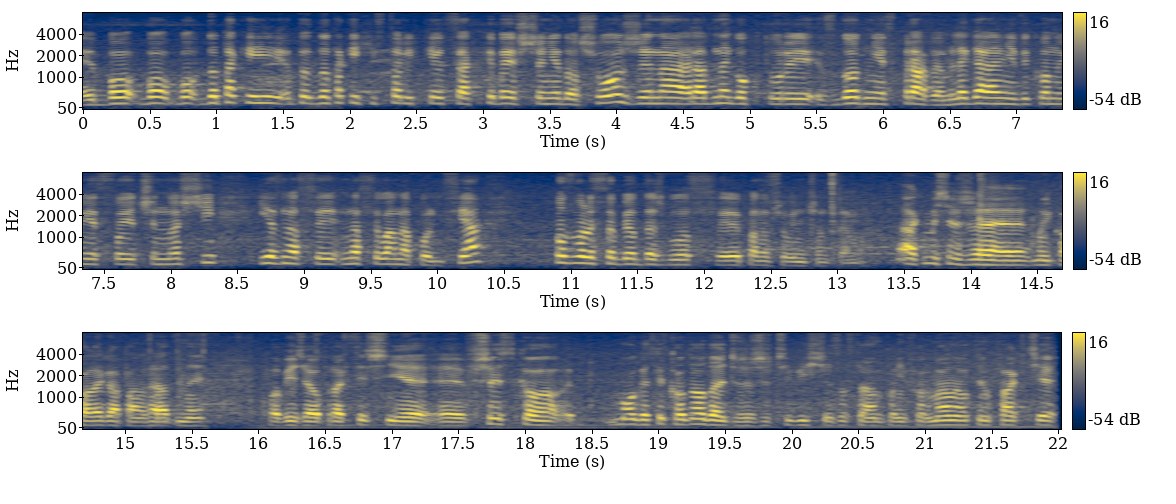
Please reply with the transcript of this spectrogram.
y, bo, bo, bo do, takiej, do, do takiej historii w Kielcach chyba jeszcze nie doszło, że na radnego, który zgodnie z prawem legalnie wykonuje swoje czynności jest nasy, nasyłana policja. Pozwolę sobie oddać głos y, panu przewodniczącemu. Tak, myślę, że mój kolega, pan radny, powiedział praktycznie e, wszystko. Mogę tylko dodać, że rzeczywiście zostałem poinformowany o tym fakcie.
